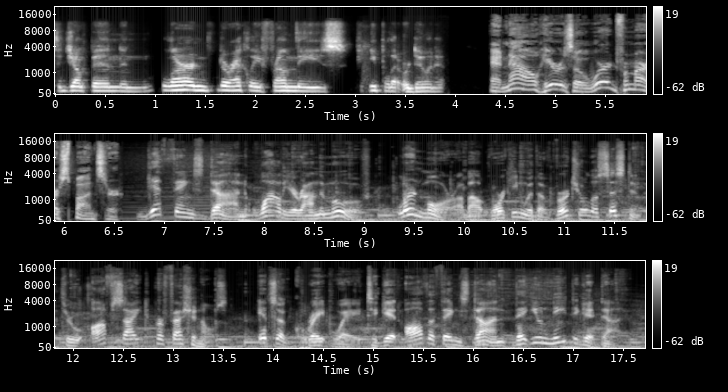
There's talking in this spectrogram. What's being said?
to jump in and learn directly from these people that were doing it. And now, here's a word from our sponsor. Get things done while you're on the move. Learn more about working with a virtual assistant through Offsite Professionals. It's a great way to get all the things done that you need to get done.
